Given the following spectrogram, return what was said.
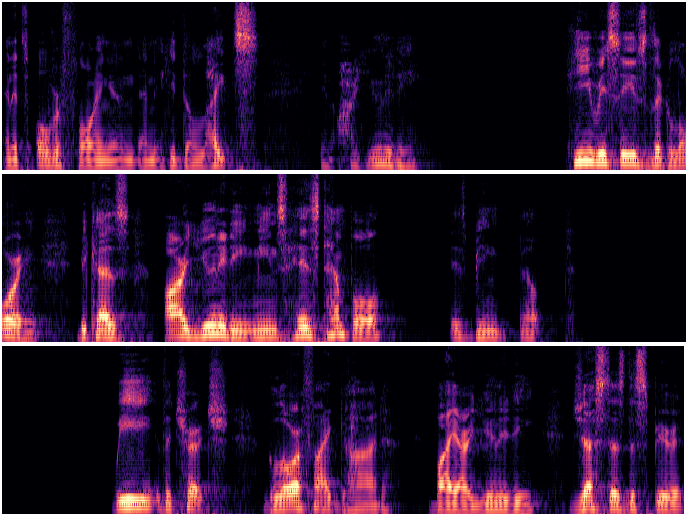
and it's overflowing, and, and he delights in our unity. He receives the glory because our unity means his temple is being built. We, the church, glorify God by our unity, just as the Spirit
